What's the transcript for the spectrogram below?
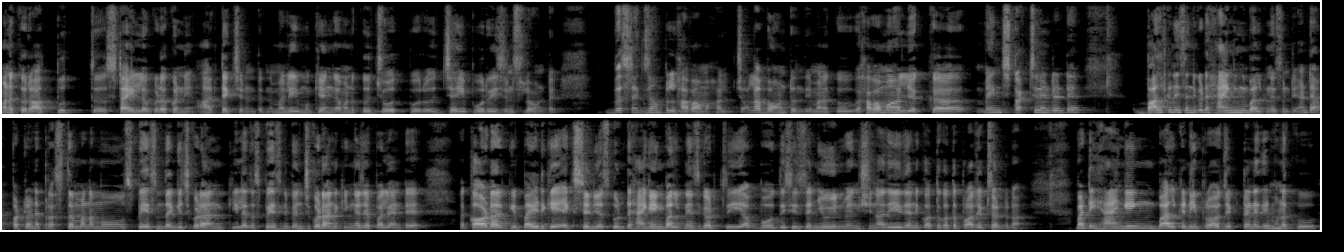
మనకు రాజ్పూత్ స్టైల్లో కూడా కొన్ని ఆర్కిటెక్చర్ ఉంటుంది. మళ్ళీ ముఖ్యంగా మనకు జోధ్పూర్ జైపూర్ రీజన్స్లో ఉంటాయి. బెస్ట్ ఎగ్జాంపుల్ హవామహల్ చాలా బాగుంటుంది. మనకు హవామహల్ యొక్క మెయిన్ స్ట్రక్చర్ ఏంటంటే బాల్కనీస్ అన్ని కూడా హ్యాంగింగ్ బాల్కనీస్ ఉంటాయి. అంటే అప్పట్లోనే ప్రస్తుతం మనము స్పేస్ని తగ్గించుకోవడానికి లేదా స్పేస్ని పెంచుకోవడానికి ఇంకా చెప్పాలి అంటే కార్డర్కి బయటికి ఎక్స్టెండ్ చేసుకుంటూ హ్యాంగింగ్ బాల్కనీస్ కడితే అబ్బో this is a new invention అది ఇది అని కొత్త కొత్త ప్రాజెక్ట్స్ అంటున్నారు. బట్ ఈ హ్యాంగింగ్ బాల్కనీ ప్రాజెక్ట్ అనేది మనకు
